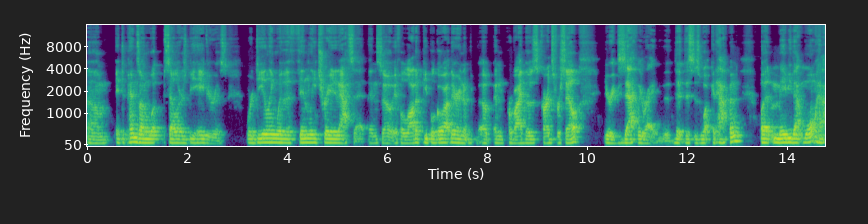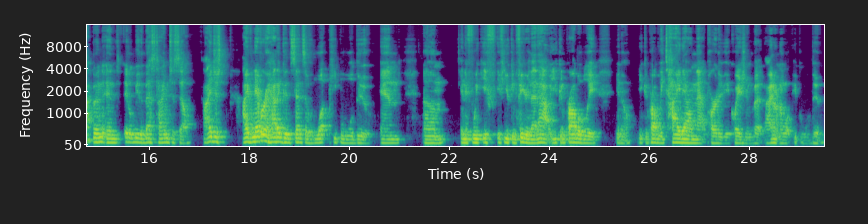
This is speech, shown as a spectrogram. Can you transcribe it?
um, it depends on what seller's behavior is. We're dealing with a thinly traded asset, and so if a lot of people go out there and uh, and provide those cards for sale, you're exactly right that this is what could happen. But maybe that won't happen, and it'll be the best time to sell. I just I've never had a good sense of what people will do, and um, and if we if if you can figure that out, you can probably you know you can probably tie down that part of the equation. But I don't know what people will do.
